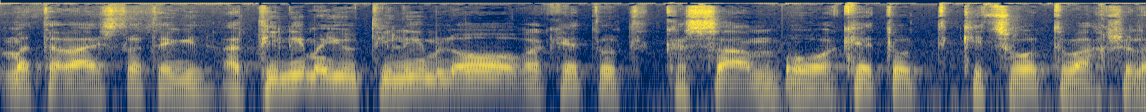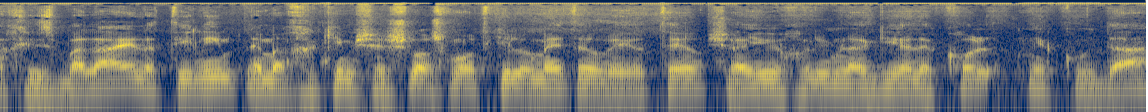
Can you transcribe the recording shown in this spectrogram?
מטרה אסטרטגית. הטילים היו טילים לא רקטות קסאם או רקטות קצרות טווח של החיזבאללה, אלא טילים למרחקים של 300 קילומטר ויותר, שהיו יכולים להגיע לכל נקודה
